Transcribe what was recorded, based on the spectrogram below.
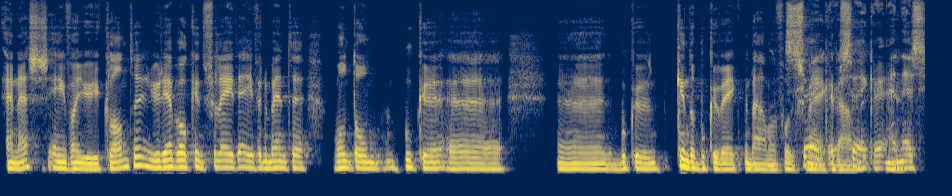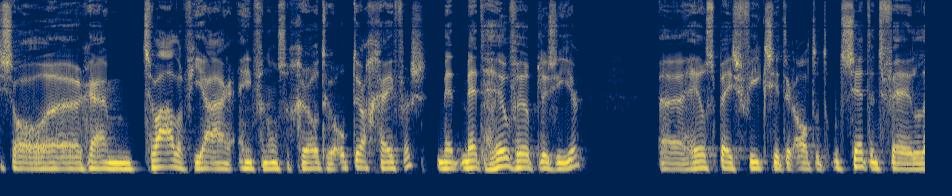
NS, een van jullie klanten. Jullie hebben ook in het verleden evenementen rondom boeken, eh, boeken kinderboekenweek met name volgens mij Zeker, gedaan. zeker. NS is al ruim twaalf jaar een van onze grotere opdrachtgevers. Met, met heel veel plezier. Heel specifiek zit er altijd ontzettend veel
